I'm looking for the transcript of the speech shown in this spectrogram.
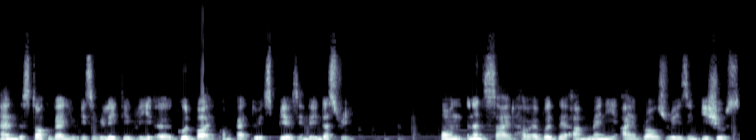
and the stock value is relatively a good buy compared to its peers in the industry. On another side, however, there are many eyebrows raising issues,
